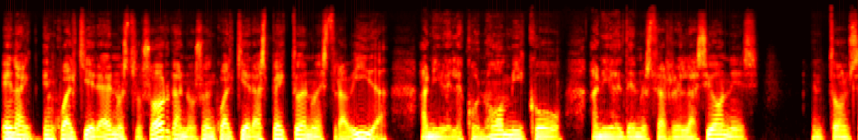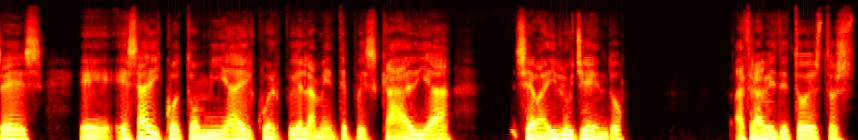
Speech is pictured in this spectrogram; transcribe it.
en, cualquiera de nuestros órganos o en cualquier aspecto de nuestra vida, a nivel económico, a nivel de nuestras relaciones. Entonces, eh, esa dicotomía del cuerpo y de la mente, pues cada día se va diluyendo a través de todos estos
